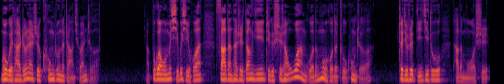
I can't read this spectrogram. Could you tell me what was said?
魔鬼他仍然是空中的掌权者。啊，不管我们喜不喜欢，撒旦他是当今这个世上万国的幕后的主控者，这就是敌基督他的模式。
